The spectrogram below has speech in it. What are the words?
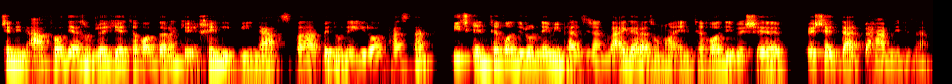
چنین افرادی از اونجایی که اعتقاد دارن که خیلی بینقص و بدون ایراد هستن هیچ انتقادی رو نمیپذیرن و اگر از اونها انتقادی بشه به شدت به هم میریزن.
